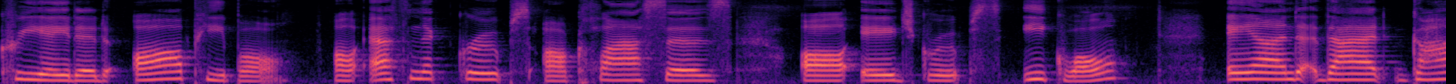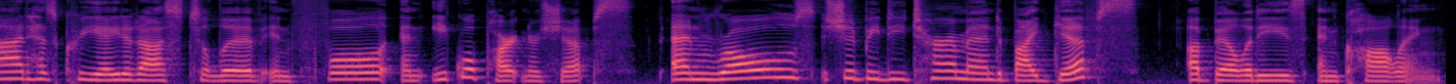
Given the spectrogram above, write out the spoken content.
created all people, all ethnic groups, all classes, all age groups equal, and that God has created us to live in full and equal partnerships, and roles should be determined by gifts, abilities, and calling,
